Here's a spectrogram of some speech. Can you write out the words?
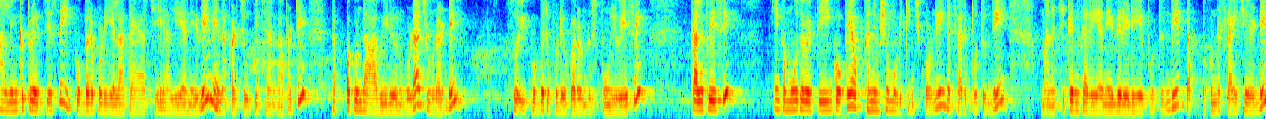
ఆ లింక్ ప్రెస్ చేస్తే ఈ కొబ్బరి పొడి ఎలా తయారు చేయాలి అనేది నేను అక్కడ చూపించాను కాబట్టి తప్పకుండా ఆ వీడియోను కూడా చూడండి. సో ఈ కొబ్బరి పొడి ఒక రెండు స్పూన్లు వేసి కలిపేసి ఇంకా మూత పెట్టి ఇంకొకే ఒక్క నిమిషం ఉడికించుకోండి ఇంకా సరిపోతుంది. మన చికెన్ కర్రీ అనేది రెడీ అయిపోతుంది. తప్పకుండా ట్రై చేయండి.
